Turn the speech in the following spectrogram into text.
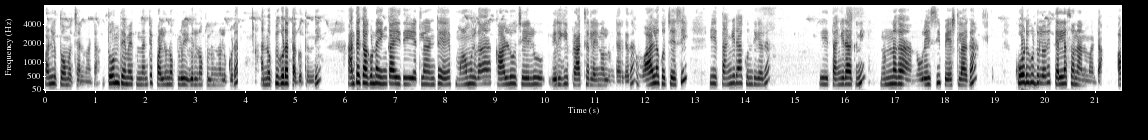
పండ్లు తోమొచ్చు అనమాట తోమితే ఏమవుతుందంటే పళ్ళు నొప్పులు ఇగురు నొప్పులు ఉన్న కూడా ఆ నొప్పి కూడా తగ్గుతుంది. అంతేకాకుండా ఇంకా ఇది ఎట్లా అంటే మామూలుగా కాళ్ళు చేలు విరిగి ఫ్రాక్చర్లు అయిన వాళ్ళు ఉంటారు కదా వాళ్ళకు వచ్చేసి ఈ తంగిడాకు ఉంది కదా ఈ తంగిడాకుని నున్నగా నూరేసి పేస్ట్ లాగా కోడిగుడ్డులోని తెల్ల సొన అనమాట ఆ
